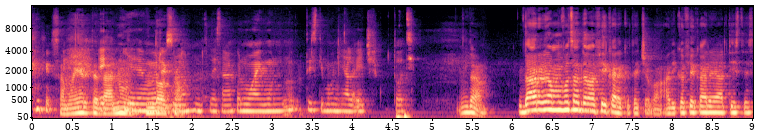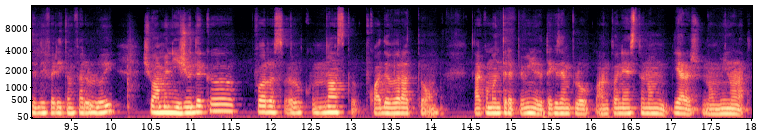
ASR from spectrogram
să mă ierte, dar nu, e nu dau seama. Nu dai seama că nu ai un testimonial aici cu toți. Da. Dar am învățat de la fiecare câte ceva. Adică fiecare artist este diferit în felul lui și oamenii judecă fără să-l cunoască cu adevărat pe om. Dacă mă întreb pe mine, de exemplu, Antonia este un om, iarăși, un om minunat.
